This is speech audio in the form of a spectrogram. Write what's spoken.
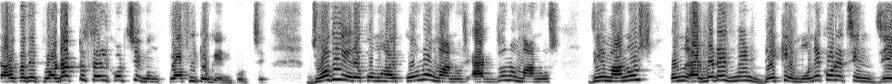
তারা তাদের প্রোডাক্টও সেল করছে এবং প্রফিটও গেইন করছে। যদি এরকম হয়, কোনো মানুষ, একজনও মানুষ, যে মানুষ কোন অ্যাডভার্টাইজমেন্ট দেখে মনে করেছেন যে,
